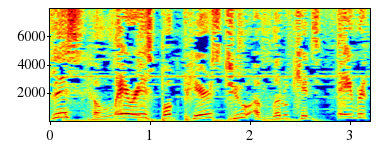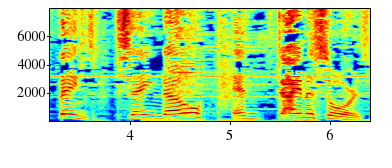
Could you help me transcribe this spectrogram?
This hilarious book pairs two of little kids' favorite things, saying no and dinosaurs.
